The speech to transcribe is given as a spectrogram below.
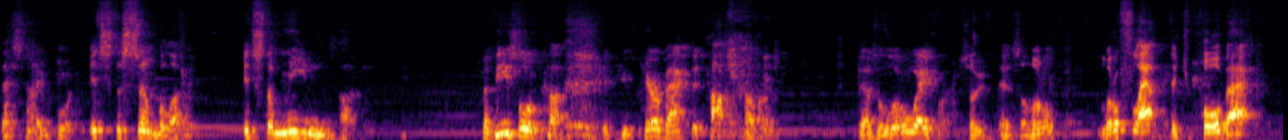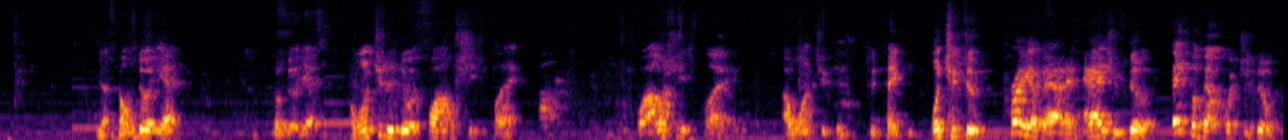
That's not important. It's the symbol of it, it's the meaning of it. But these little cups, if you tear back the top cover, there's a little wafer. So there's a little little flap that you pull back. Yeah, don't do it yet. Don't do it yet. I want you to do it while she's playing. While she's playing, I want you to, to take want you to pray about it as you do it. Think about what you're doing.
